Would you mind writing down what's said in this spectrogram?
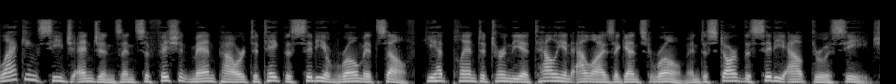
Lacking siege engines and sufficient manpower to take the city of Rome itself, he had planned to turn the Italian allies against Rome and to starve the city out through a siege.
